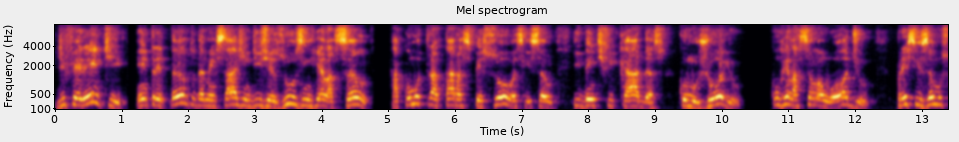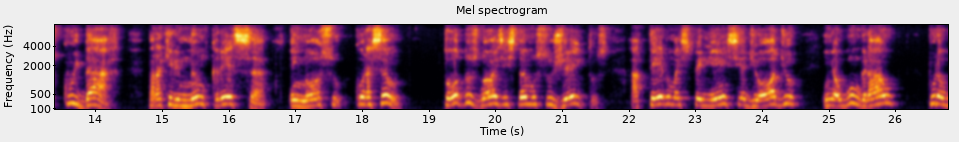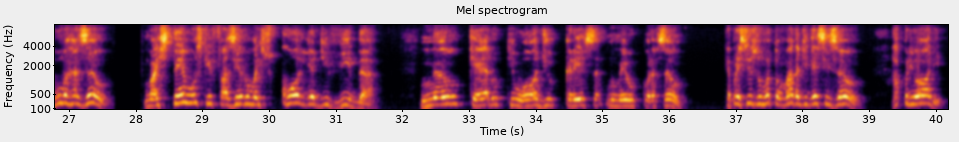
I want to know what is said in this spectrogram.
Diferente, entretanto, da mensagem de Jesus em relação a como tratar as pessoas que são identificadas como joio, com relação ao ódio, precisamos cuidar para que ele não cresça em nosso coração. Todos nós estamos sujeitos a ter uma experiência de ódio em algum grau, por alguma razão mas temos que fazer uma escolha de vida. Não quero que o ódio cresça no meu coração. É preciso uma tomada de decisão, a priori.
